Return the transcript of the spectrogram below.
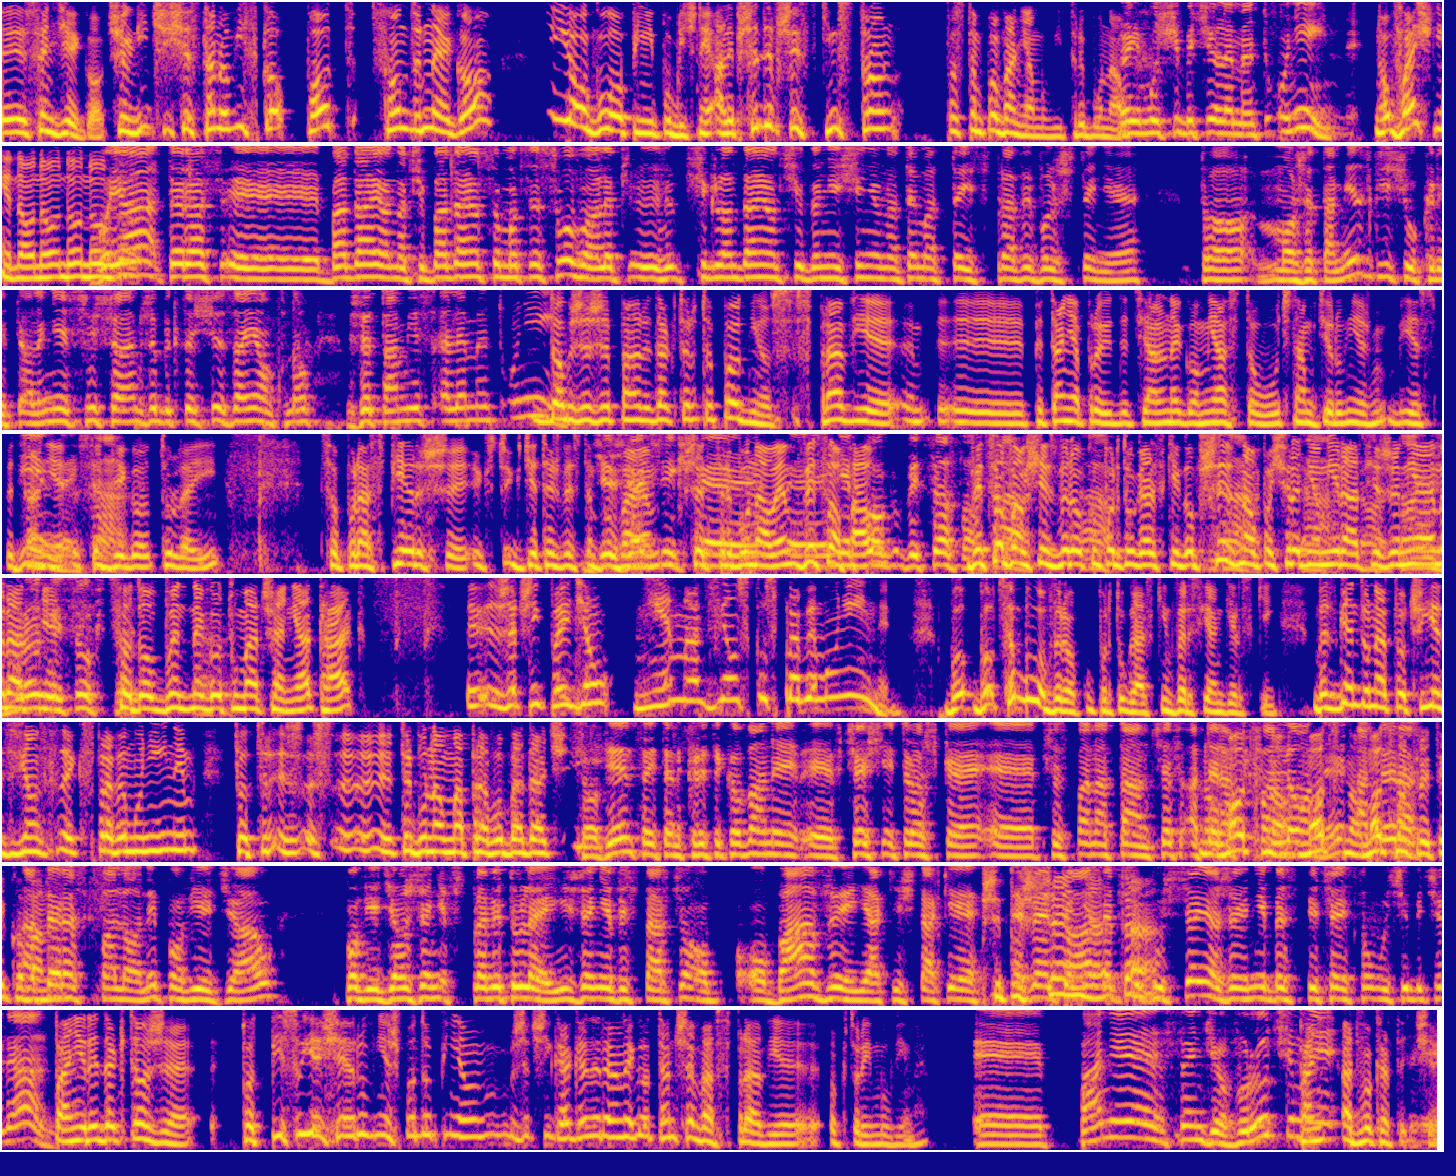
y, sędziego. Czyli liczy się stanowisko podsądnego i ogółu opinii publicznej, ale przede wszystkim stron postępowania, mówi Trybunał. No i musi być element unijny. No właśnie, no... no, no, no. Bo ja teraz y, badając, znaczy badając to mocne słowo, ale y, przyglądając się doniesieniom na temat tej sprawy w Olsztynie, to może tam jest gdzieś ukryty, ale nie słyszałem, żeby ktoś się zająknął, że tam jest element unijny. Dobrze, że pan redaktor to podniósł. W sprawie y, pytania prejudycjalnego miasto Łódź, tam gdzie również jest pytanie Winnej, sędziego tak. Tulei, co po raz pierwszy, gdzie też występowałem gdzie przed Trybunałem, e, wycofał, po, wycofał, wycofał tak, się z wyroku tak, portugalskiego, przyznał tak, pośrednio mi rację, tak, że miałem rację co do błędnego tak. tłumaczenia, tak. Y, rzecznik powiedział, nie ma związku z prawem unijnym. Bo, bo co było w wyroku portugalskim w wersji angielskiej? Bez względu na to, czy jest związek z prawem unijnym, to y, Trybunał ma prawo badać. Co więcej, ten krytykowany y, wcześniej troszkę przez pana Tanczew, a no, teraz mocno, chwalony, mocno, a, mocno teraz, krytykowany. a teraz chwalony powiedział, powiedział, że nie, w sprawie Tulei, że nie wystarczą obawy, jakieś takie ewentualne ta. przypuszczenia, że niebezpieczeństwo musi być realne. Panie redaktorze, podpisuje się również pod opinią Rzecznika Generalnego Tanczewa w sprawie, o której mówimy. E, Panie sędzio, wróćmy... Panie adwokacie,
